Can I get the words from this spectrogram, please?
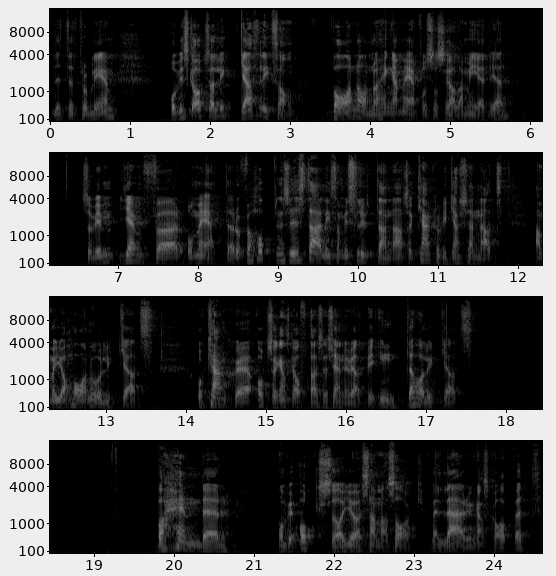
Litet problem. Och vi ska också lyckas liksom vara någon och hänga med på sociala medier. Så vi jämför och mäter och förhoppningsvis där liksom i slutändan så kanske vi kan känna att ja, men jag har nog lyckats. Och kanske också ganska ofta så känner vi att vi inte har lyckats. Vad händer om vi också gör samma sak med lärjungaskapet?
